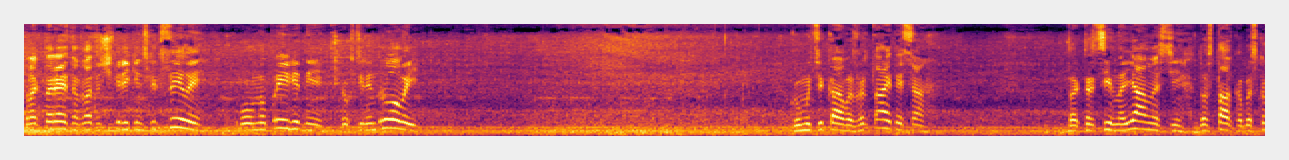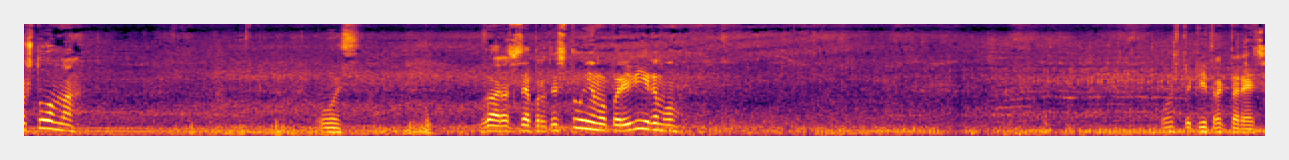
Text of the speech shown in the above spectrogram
Тракторець на 24 кінських сили, повнопривідний, трьохциліндровий. Кому цікаво, звертайтеся. Тракторці в наявності, доставка безкоштовна. Ось. Зараз все протестуємо, перевіримо. Ось такий тракторець.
